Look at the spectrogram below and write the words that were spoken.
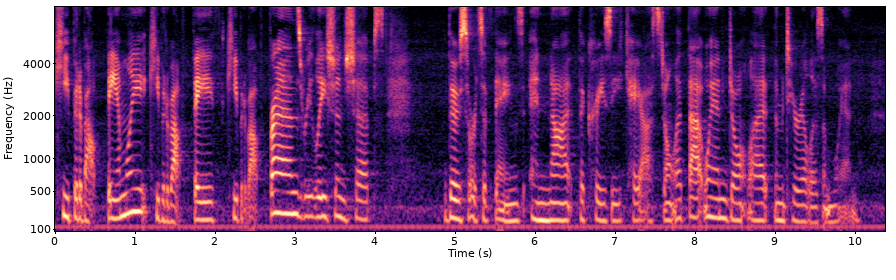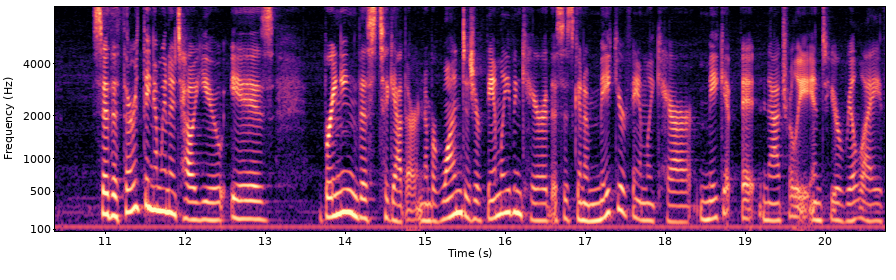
keep it about family, keep it about faith, keep it about friends, relationships, those sorts of things and not the crazy chaos. Don't let that win. Don't let the materialism win. So, the third thing I'm going to tell you is bringing this together. Number one, does your family even care? This is going to make your family care, make it fit naturally into your real life,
